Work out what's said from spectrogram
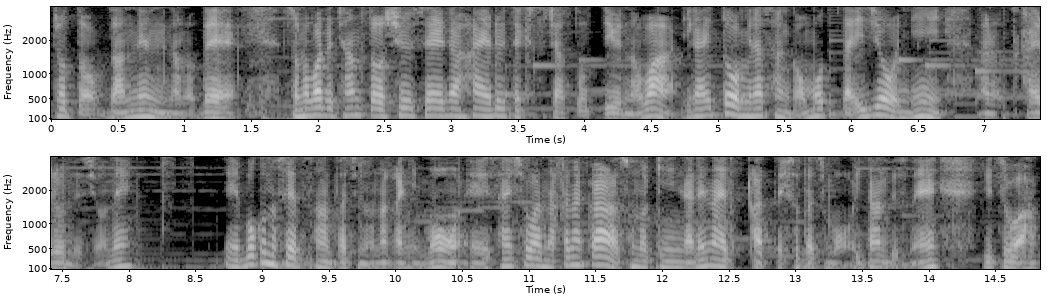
ちょっと残念なので、その場でちゃんと修正が入るテキストチャットっていうのは、意外と皆さんが思った以上にあの使えるんですよね。え、僕の生徒さんたちの中にも、え、最初はなかなかその気になれなかった人たちもいたんですね。実は。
